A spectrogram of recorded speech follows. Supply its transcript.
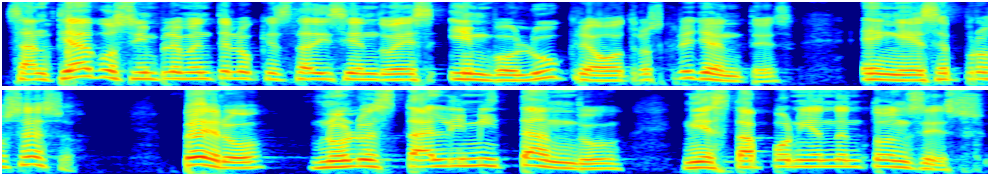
Santiago simplemente lo que está diciendo es involucre a otros creyentes en ese proceso, pero no lo está limitando ni está poniendo entonces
